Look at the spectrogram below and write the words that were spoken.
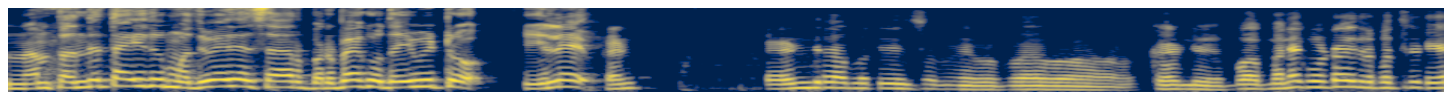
ನಮ್ ತಂದೆ ತಾಯಿದು ಮದುವೆ ಇದೆ ಸರ್ ಬರ್ಬೇಕು ದಯವಿಟ್ಟು. ಇಲ್ಲೇ. ಖಂಡಿತ ಬರ್ತೀನಿ ಸ್ವಾಮಿ ಖಂಡಿ. ಮನೆ ಕೊಟ್ಟಿದ್ರ ಪತ್ರಿಕೆ?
